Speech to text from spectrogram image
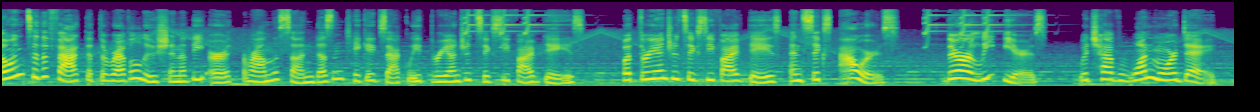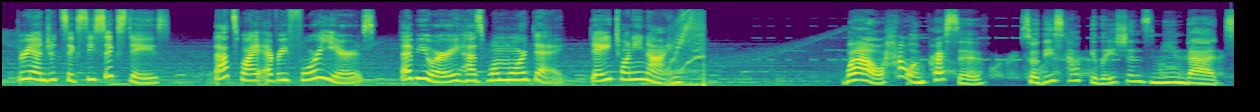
Owing to the fact that the revolution of the Earth around the Sun doesn't take exactly 365 days, but 365 days and 6 hours, there are leap years, which have one more day, 366 days. That's why every four years, February has one more day, day 29. Wow, how impressive! So these calculations mean that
